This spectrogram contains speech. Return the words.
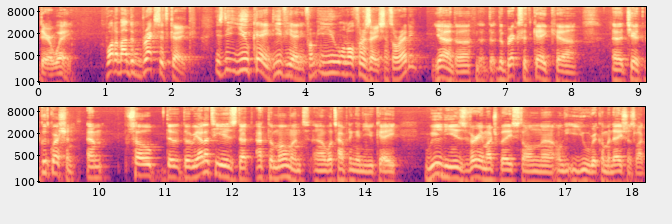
their way. What about the Brexit cake? Is the UK deviating from EU on authorizations already? Yeah, the, the, the Brexit cake, uh, uh, good question. Um, so the, the reality is that at the moment, uh, what's happening in the UK really is very much based on, uh, on the EU recommendations, like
